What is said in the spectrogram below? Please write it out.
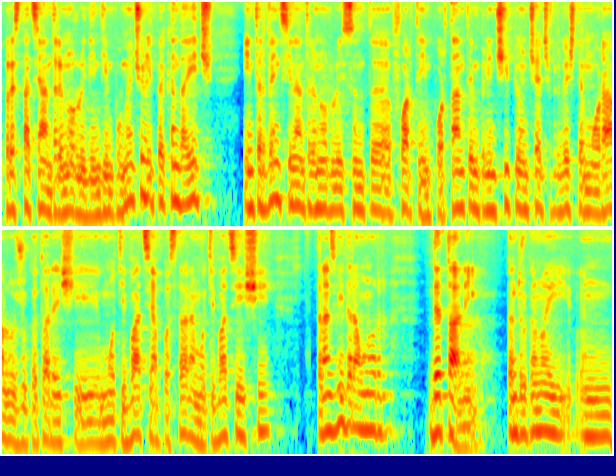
prestația antrenorului din timpul meciului, pe când aici Intervențiile antrenorului sunt uh, foarte importante, în principiu în ceea ce privește moralul jucătoarei și motivația, păstrarea motivației și transmiterea unor detalii. Pentru că noi în,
